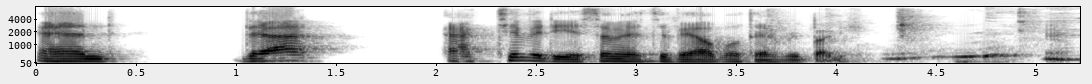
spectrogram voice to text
And that activity is something that's available to everybody. Mm-hmm.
